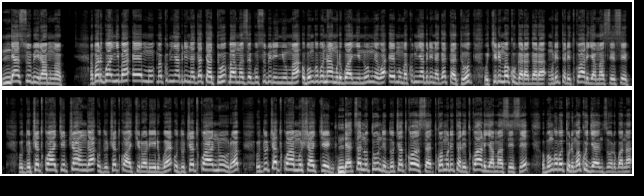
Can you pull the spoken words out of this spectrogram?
Ndasubiramwo. Abarwanyi ba emu makumyabiri na gatatu bamaze gusubira inyuma ubungubu nta murwanyi n'umwe wa emu makumyabiri na gatatu ukirimo kugaragara muri teritwari ya masisi. Uduce twa kicanga uduce twa kirorirwe uduce twa nturo uduce twa mushaki ndetse n'utundi duce twose two muri teritwari ya masisi ubungubu turimo kugenzurwa na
